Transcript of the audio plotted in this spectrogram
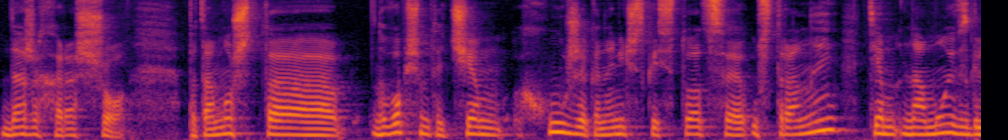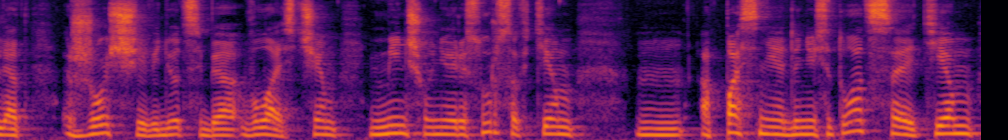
даже хорошо. Потому что, ну, в общем-то, чем хуже экономическая ситуация у страны, тем, на мой взгляд, жестче ведет себя власть. Чем меньше у нее ресурсов, тем опаснее для нее ситуация, тем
